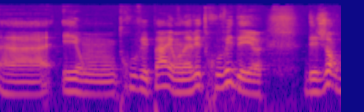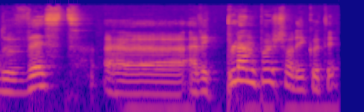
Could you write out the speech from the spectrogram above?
Euh, et on trouvait pas, et on avait trouvé des, euh, des genres de vestes euh, avec plein de poches sur les côtés.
